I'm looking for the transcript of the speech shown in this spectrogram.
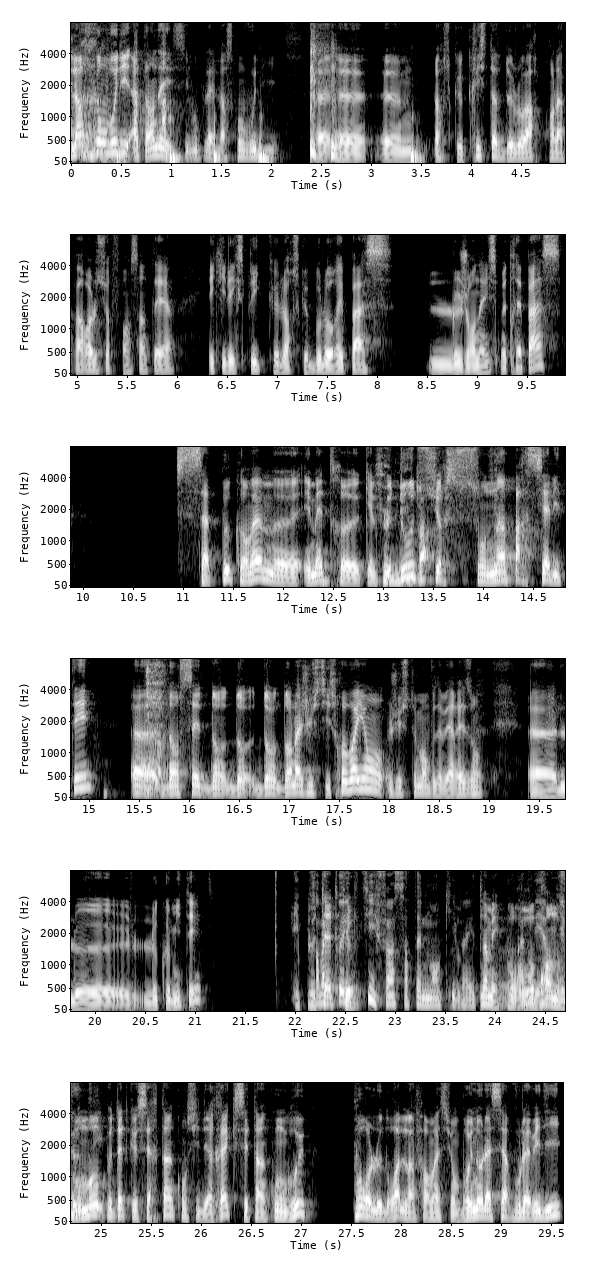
lorsqu'on vous dit, attendez, s'il vous plaît, lorsqu'on vous dit, euh, euh, euh, lorsque Christophe Deloire prend la parole sur France Inter et qu'il explique que lorsque Bolloré passe, le journalisme trépasse, ça peut quand même euh, émettre euh, quelques doutes sur son impartialité euh, dans, cette, dans, dans- dans- dans la justice. Revoyons justement, vous avez raison, euh, le, le comité. Et peut-être que collectif, hein, certainement, qui va être. non, mais pour reprendre vos mots, peut-être que certains considéreraient que c'est incongru pour le droit de l'information. Bruno Lasserre, vous l'avez dit,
